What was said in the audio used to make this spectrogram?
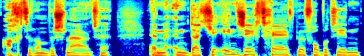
achter een besluit. Hè. En, en dat je inzicht geeft bijvoorbeeld in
